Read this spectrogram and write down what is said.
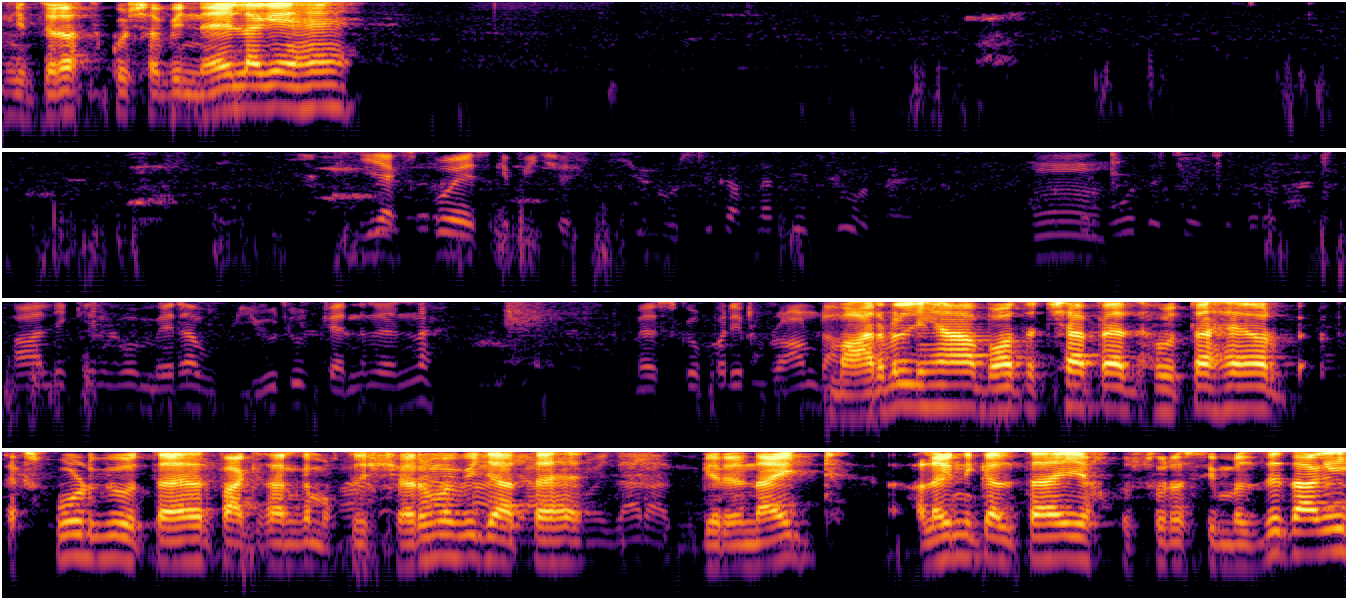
ये दरख्त कुछ अभी नए लगे हैं। ये एक्सपो है इसके पीछे। यूनिवर्सिटी का अपना पेज भी होता है। हम्म। बहुत अच्छे अच्छे हाँ लेकिन वो मेरा यूट्यूब चैनल है ना। मैं इसके ऊपर मार्बल यहाँ बहुत अच्छा पैदा होता है और एक्सपोर्ट भी होता है और पाकिस्तान के मुख्तु शहरों में भी जाता है। ग्रेनाइट अलग निकलता है ये खूबसूरत सी मस्जिद आ गई।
